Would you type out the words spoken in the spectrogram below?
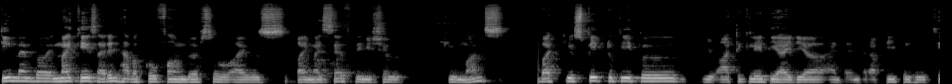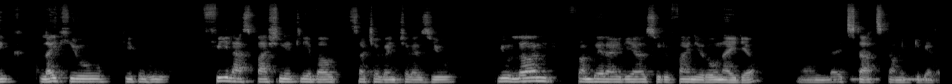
team member. In my case i didn't have a co-founder so i was by myself the initial few months. But you speak to people, you articulate the idea, and then there are people who think like you, people who feel as passionately about such a venture as you. You learn from their ideas, you refine your own idea, and it starts coming together.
